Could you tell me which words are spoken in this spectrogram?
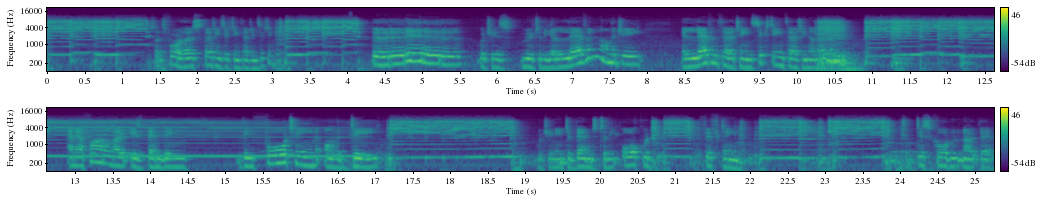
So there's four of those 13, 16, 13, 16. Which is moved to the 11 on the G, 11, 13, 16, 13, 11. And our final note is bending the 14 on the D, which you need to bend to the awkward 15. It's a discordant note there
